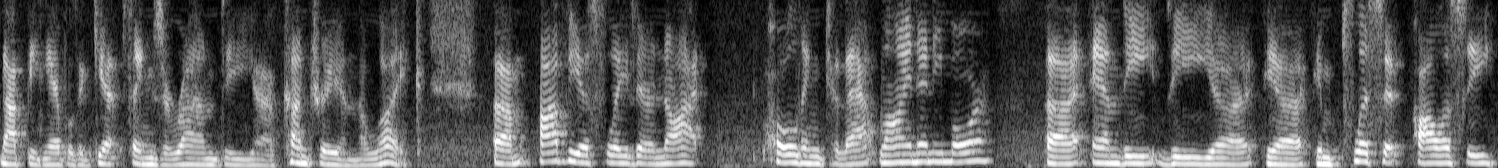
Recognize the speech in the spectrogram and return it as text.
not being able to get things around the uh, country and the like. Um, obviously, they're not holding to that line anymore. Uh, and the, the uh, implicit policy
